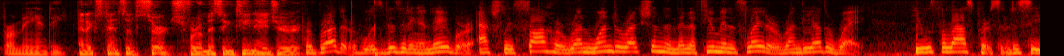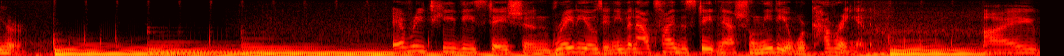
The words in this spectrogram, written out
for Mandy. An extensive search for a missing teenager. Her brother, who was visiting a neighbor, actually saw her run one direction and then a few minutes later run the other way. He was the last person to see her. Every TV station, radios, and even outside the state national media were covering it. I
